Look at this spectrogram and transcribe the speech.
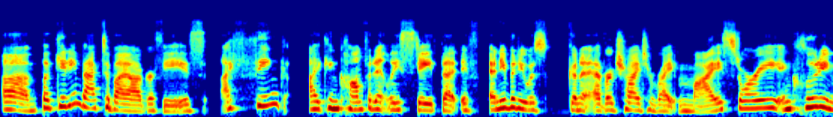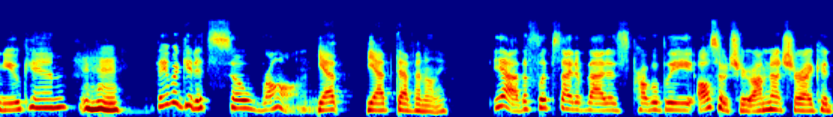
Um, but getting back to biographies, I think I can confidently state that if anybody was going to ever try to write my story, including you, Kim, mm-hmm. they would get it so wrong. Yep. Yep. Definitely. Yeah. The flip side of that is probably also true. I'm not sure I could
